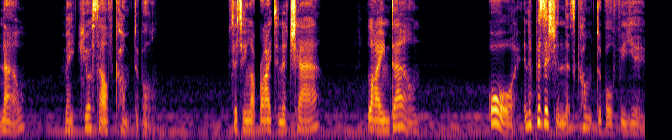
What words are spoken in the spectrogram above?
Now, make yourself comfortable. Sitting upright in a chair, lying down, or in a position that's comfortable for you.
